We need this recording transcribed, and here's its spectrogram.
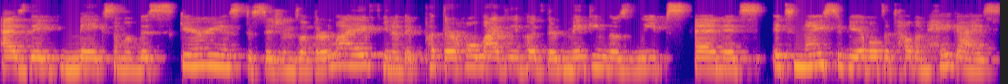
as they make some of the scariest decisions of their life you know they put their whole livelihoods they're making those leaps and it's it's nice to be able to tell them hey guys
